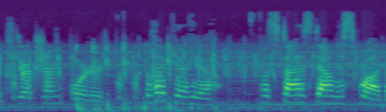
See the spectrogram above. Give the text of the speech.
Extraction ordered. Rapier here. Hostiles down a squad.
